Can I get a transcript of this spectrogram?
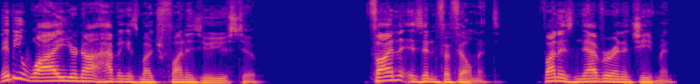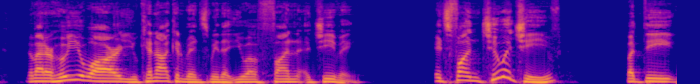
maybe why you're not having as much fun as you used to. Fun is in fulfillment. Fun is never an achievement. No matter who you are, you cannot convince me that you have fun achieving. It's fun to achieve, but the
